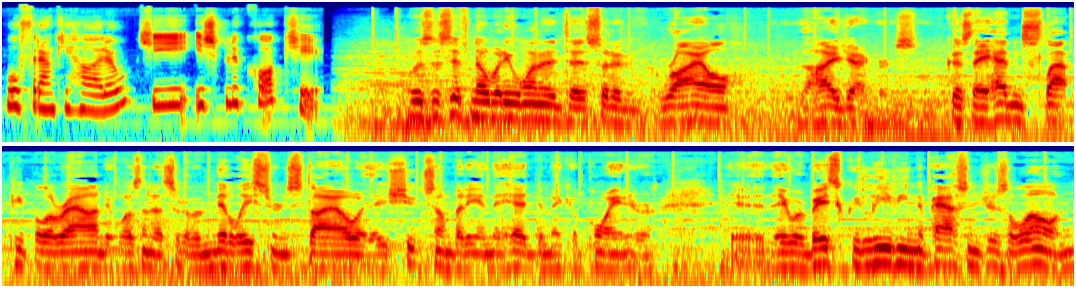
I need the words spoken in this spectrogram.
o Frank Huddle, que explicou que It was as if nobody wanted to sort of rile the hijackers because they hadn't slapped people around. It wasn't a sort of a Middle Eastern style where they shoot somebody in the head to make a point, or uh, they were basically leaving the passengers alone,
